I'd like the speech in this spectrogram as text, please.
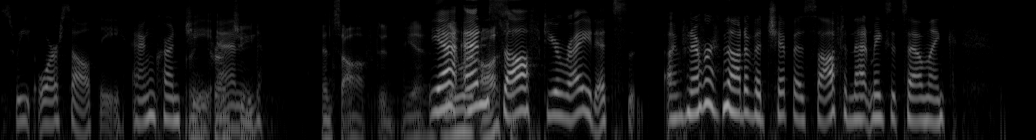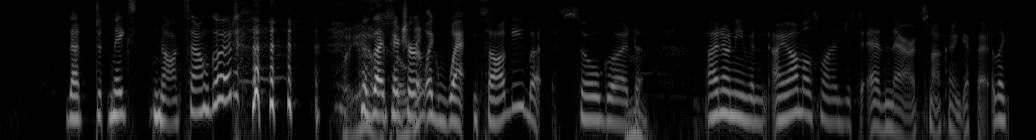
sweet or salty, and crunchy, crunchy. and and soft. And yeah, Yeah, and awesome. soft. You're right. It's I've never thought of a chip as soft, and that makes it sound like that d- makes not sound good But yeah, because I was so picture it like wet and soggy, but so good. Mm. I don't even. I almost want to just end there. It's not going to get better. Like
